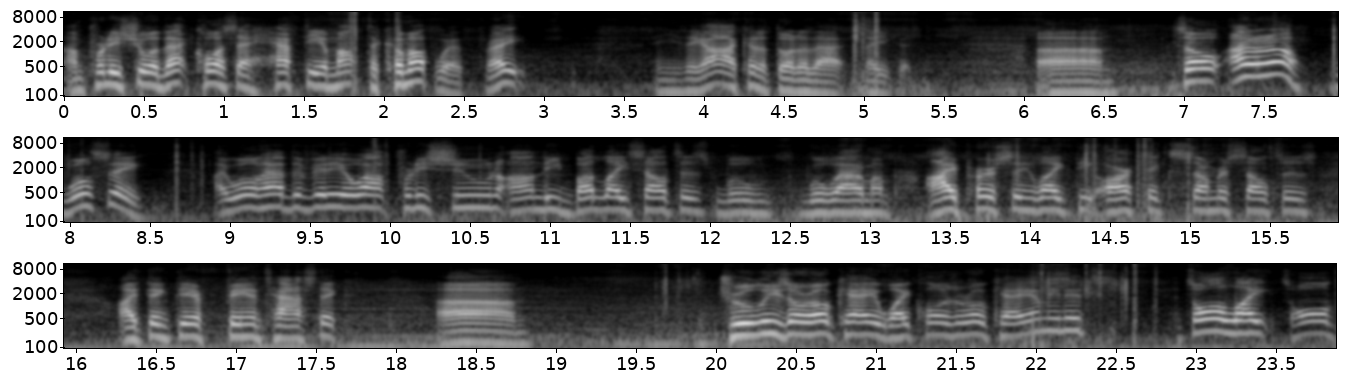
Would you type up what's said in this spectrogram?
I'm pretty sure that costs a hefty amount to come up with, right? And you think, ah, oh, I could have thought of that. No, you could. Um, so I don't know. We'll see. I will have the video out pretty soon on the Bud Light seltzers. We'll we'll add them up. I personally like the Arctic Summer seltzers. I think they're fantastic. Um, Trulies are okay. White Claws are okay. I mean, it's it's all light. It's all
